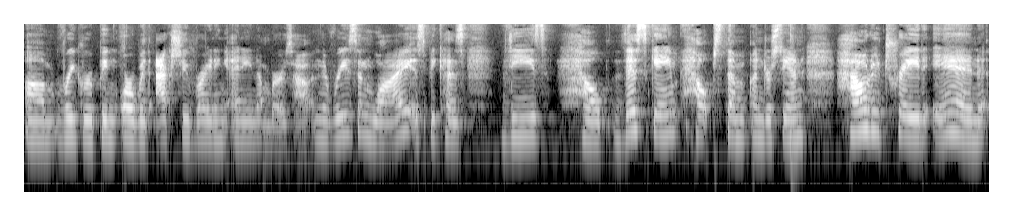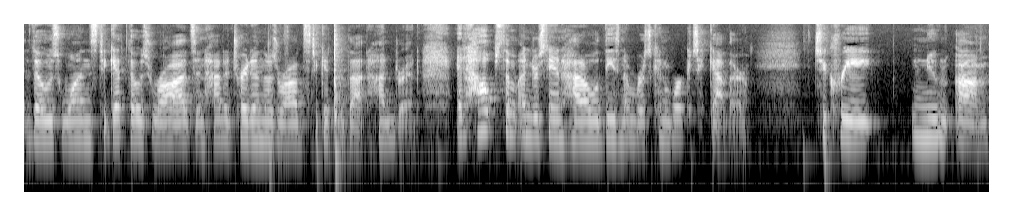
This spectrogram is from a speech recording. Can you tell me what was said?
um, regrouping or with actually writing any numbers out. And the reason why is because these help, this game helps them understand how to trade in those ones to get those rods and how to trade in those rods to get to that 100. It helps them understand how these numbers can work together to create new, um,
